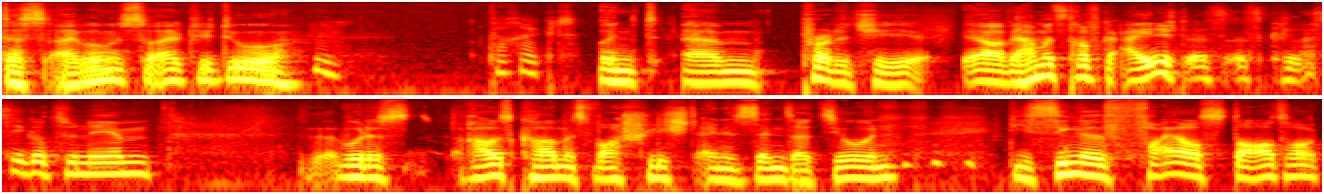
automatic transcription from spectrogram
Das Album ist so alt wie du. Verrückt. Und ähm, Prodigy, ja, wir haben uns darauf geeinigt, als, als Klassiker zu nehmen. Wo das rauskam, es war schlicht eine Sensation. Die Single Firestarter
